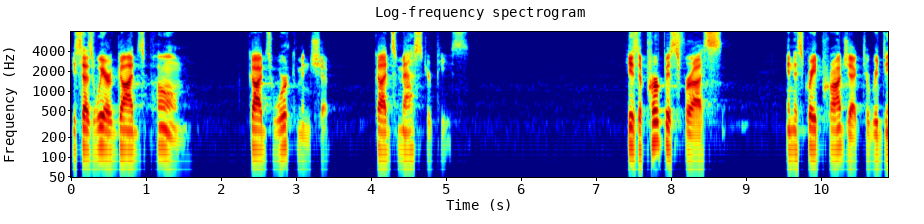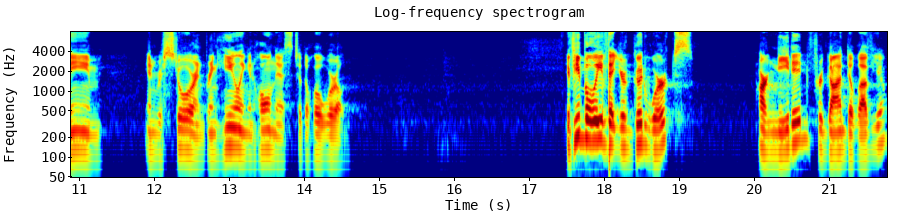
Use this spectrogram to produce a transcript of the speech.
He says we are God's poem, God's workmanship, God's masterpiece. He has a purpose for us in this great project to redeem and restore and bring healing and wholeness to the whole world. If you believe that your good works are needed for God to love you,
